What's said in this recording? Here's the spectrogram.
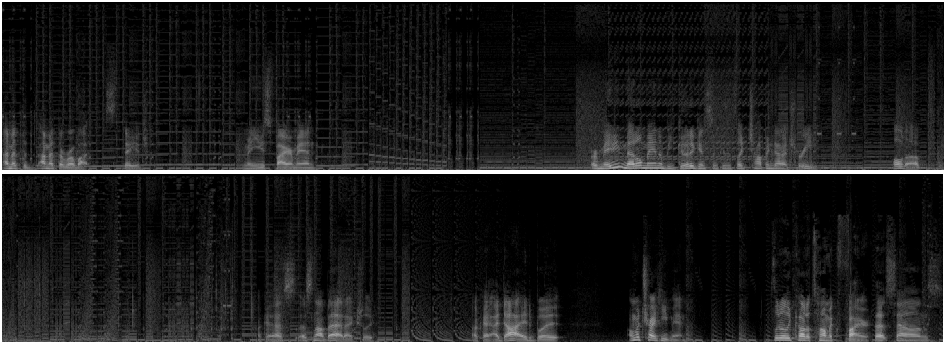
I'm at the I'm at the robot stage. I'm gonna use Fireman. Or maybe Metal Man would be good against him because it's like chopping down a tree. Hold up. Okay, that's that's not bad actually. Okay, I died, but I'm gonna try Heat Man. It's literally called Atomic Fire. That sounds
